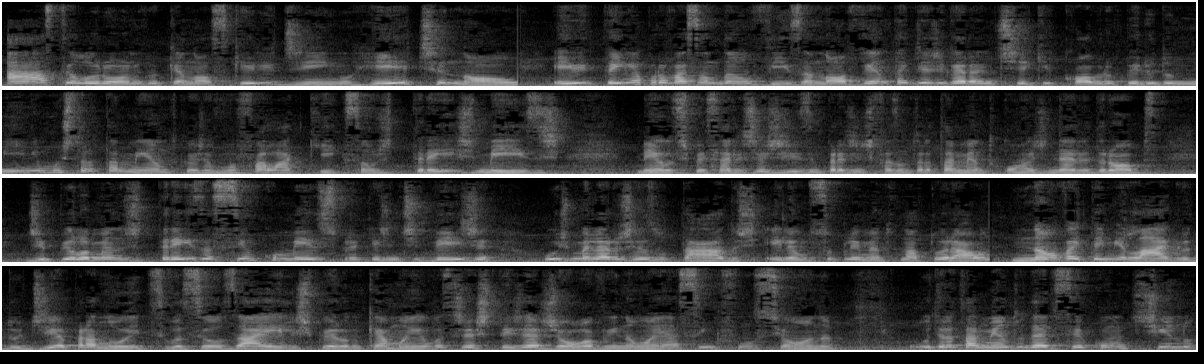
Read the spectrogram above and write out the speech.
ácido hialurônico, que é nosso queridinho, retinol. Ele tem aprovação da Anvisa, 90 dias de garantia que cobre o período mínimo de tratamento, que eu já vou falar aqui, que são de 3 meses. Né? Os especialistas dizem pra gente fazer um tratamento com Regenere Drops de pelo menos de 3 a 5 meses para que a gente veja os melhores resultados. Ele é um suplemento natural, não vai ter milagre do dia pra noite se você usar ele esperando que amanhã você já esteja jovem, não é assim que funciona. O tratamento deve ser contínuo,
